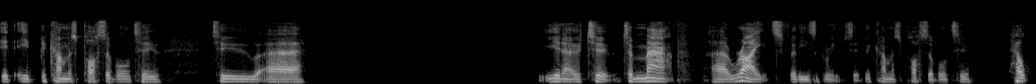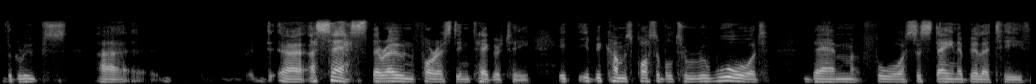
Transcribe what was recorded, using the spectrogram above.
it, it becomes possible to, to uh, you know, to, to map uh, rights for these groups. It becomes possible to help the groups uh, assess their own forest integrity. It, it becomes possible to reward them for sustainability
